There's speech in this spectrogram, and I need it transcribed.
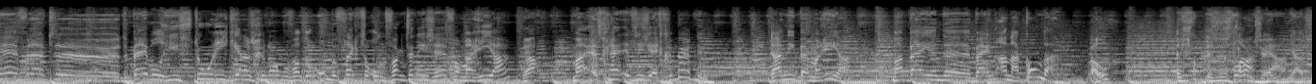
Hè, vanuit eh, de Bijbelhistorie kennis genomen van de onbevlekte ontvangtenis hè, van Maria. Ja. Maar het, het is echt gebeurd nu. Ja, niet bij Maria, maar bij een, eh, bij een anaconda. Oh, Dat is, een slang, zeg. ja. Dat is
